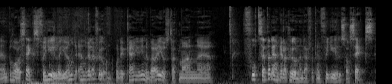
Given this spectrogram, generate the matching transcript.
en bra sex förgyller ju en, en relation och det kan ju innebära just att man eh, fortsätter den relationen därför att den förgylls av sex.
